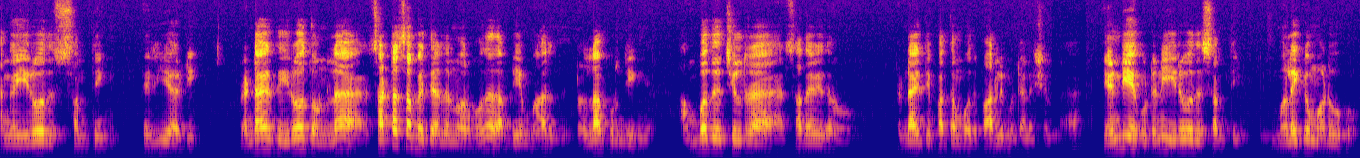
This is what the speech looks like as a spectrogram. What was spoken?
அங்கே இருபது சம்திங் பெரிய அடி. ரெண்டாயிரத்தி இருபத்தொன்னில் சட்டசபை தேர்தல்னு வரும்போது அது அப்படியே மாறுது. நல்லா புரிஞ்சுக்கிங்க. ஐம்பது சில்லற சதவீதம் ரெண்டாயிரத்தி பத்தொம்போது பார்லிமெண்ட் எலெக்ஷனில் என்டிஏ கூட்டணி இருபது சம்திங் மலைக்கும் மடுவுக்கும்.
